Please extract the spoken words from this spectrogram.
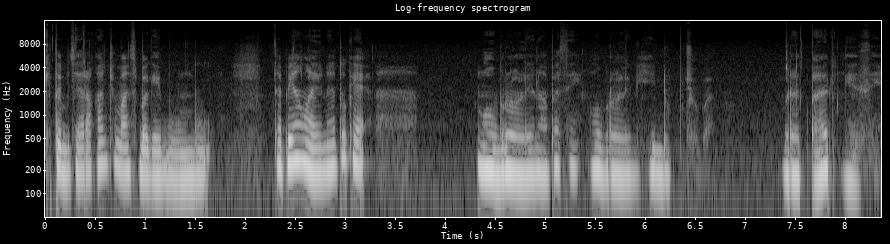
kita bicarakan cuma sebagai bumbu. Tapi yang lainnya tuh kayak ngobrolin apa sih? Ngobrolin hidup coba. Berat banget gak sih?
